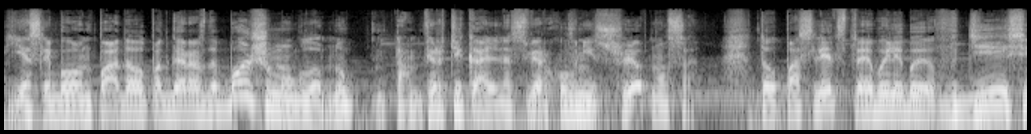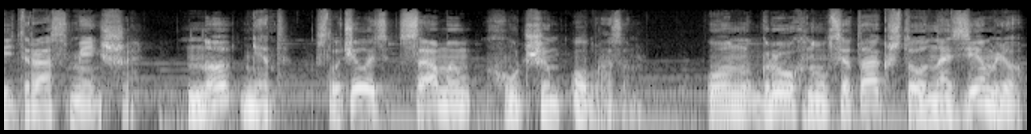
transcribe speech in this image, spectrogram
Если бы он падал под гораздо большим углом, ну, там, вертикально сверху вниз шлепнулся, то последствия были бы в 10 раз меньше. Но нет, случилось самым худшим образом – он грохнулся так, что на землю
